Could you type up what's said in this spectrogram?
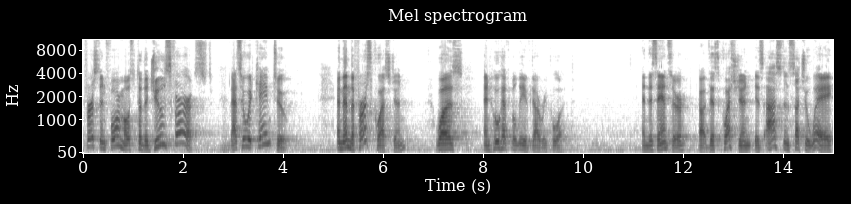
first and foremost to the Jews first. That's who it came to. And then the first question was and who hath believed our report? And this answer, uh, this question, is asked in such a way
